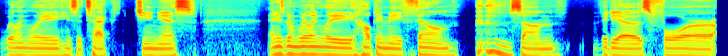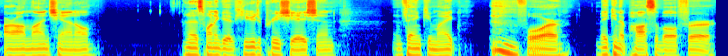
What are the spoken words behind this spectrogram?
willingly, he's a tech genius. and he's been willingly helping me film some videos for our online channel. And I just want to give huge appreciation and thank you, Mike, for making it possible for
